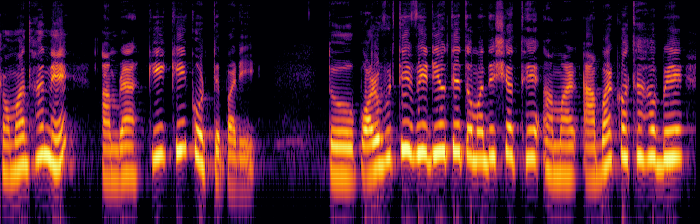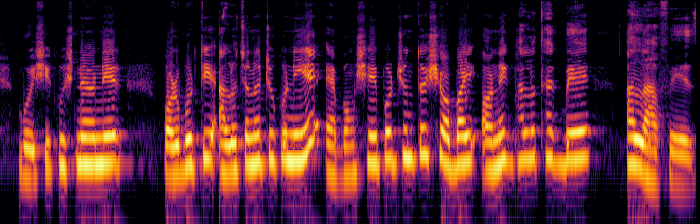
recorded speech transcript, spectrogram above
সমাধানে আমরা কি কি করতে পারি? তো পরবর্তী ভিডিওতে তোমাদের সাথে আমার আবার কথা হবে বৈশ্বিক উষ্ণায়নের পরবর্তী আলোচনাটুকু নিয়ে। এবং সেই পর্যন্ত সবাই অনেক ভালো থাকবে। আল্লাহ হাফেজ।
